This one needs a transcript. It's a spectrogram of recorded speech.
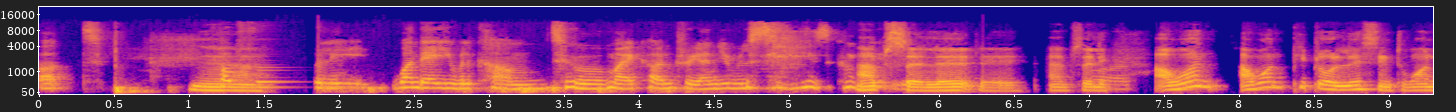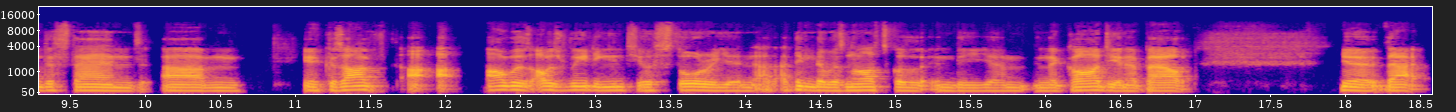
But yeah. hopefully one day you will come to my country and you will see it's absolutely. Absolutely. I want i want people who are listening to understand um because you know, i've I, I, was i was reading into your story and i think there was an article in the um, in the guardian about you know that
